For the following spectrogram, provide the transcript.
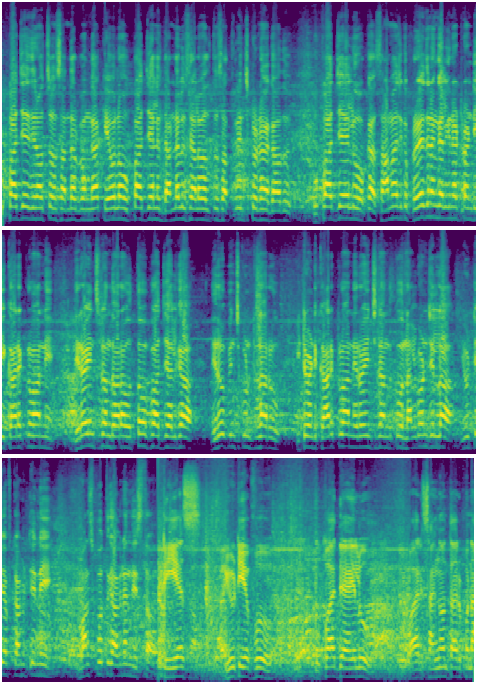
ఉపాధ్యాయ దినోత్సవం సందర్భంగా కేవలం ఉపాధ్యాయుల్ని దండలు సెలవులతో సత్కరించుకోవడమే కాదు ఉపాధ్యాయులు ఒక సామాజిక ప్రయోజనం కలిగినటువంటి కార్యక్రమాన్ని నిర్వహించడం ద్వారా ఉత్తమ ఉపాధ్యాయులుగా నిరూపించుకుంటున్నారు. ఇటువంటి కార్యక్రమాన్ని నిర్వహించినందుకు నల్గొండ జిల్లా యూటీఎఫ్ కమిటీని మనస్ఫూర్తిగా అభినందిస్తాం. టిఎస్ యూటీఎఫ్ ఉపాధ్యాయులు వారి సంఘం తరపున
